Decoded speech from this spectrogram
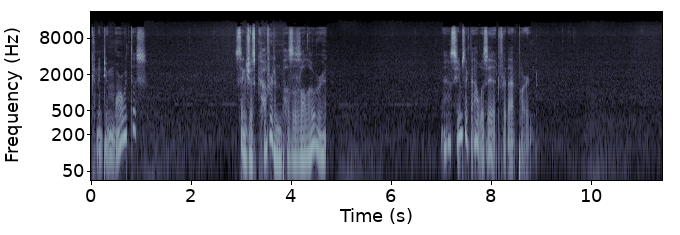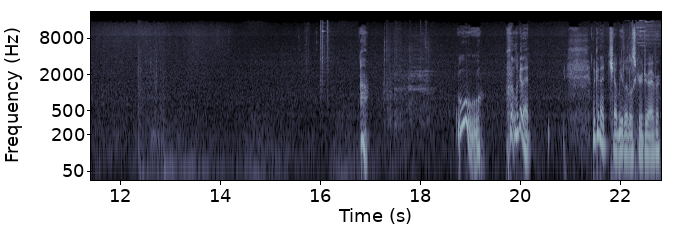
Can I do more with this? This thing's just covered in puzzles all over it. It seems like that was it for that part. Ah. Ooh. Look at that. Look at that chubby little screwdriver.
